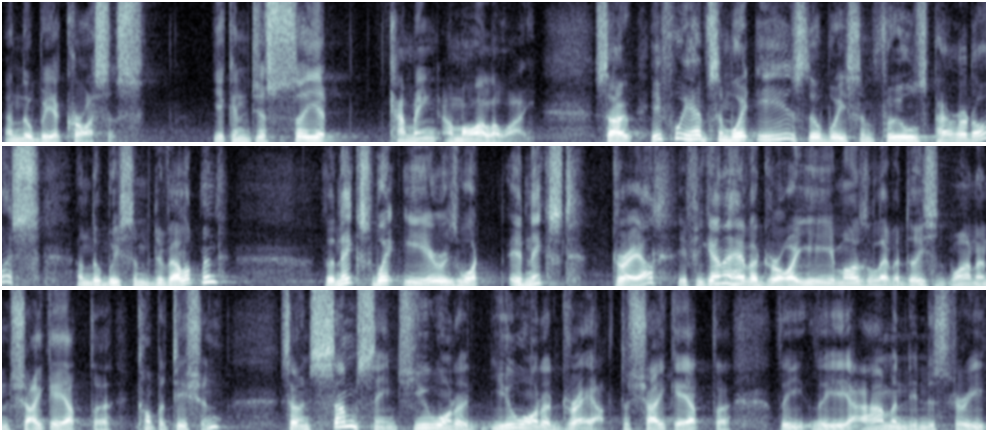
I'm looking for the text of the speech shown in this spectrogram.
and there'll be a crisis. You can just see it coming a mile away. So if we have some wet years, there'll be some fool's paradise and there'll be some development. The next wet year is what, uh, next drought, if you're going to have a dry year, you might as well have a decent one and shake out the competition. So in some sense, you want a, you want a drought to shake out the, the, the almond industry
